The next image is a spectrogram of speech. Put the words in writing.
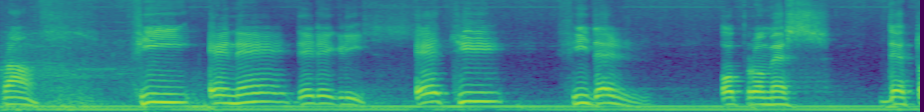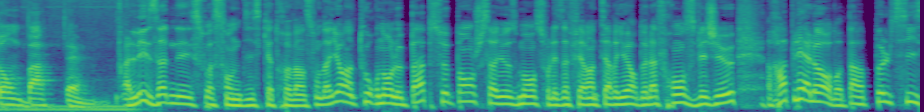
France, fille aînée de l'Église, es-tu fidèle aux promesses de ton baptême? Les années 70-80 sont d'ailleurs un tournant. Le pape se penche sérieusement sur les affaires intérieures de la France. VGE, rappelé à l'ordre par Paul VI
